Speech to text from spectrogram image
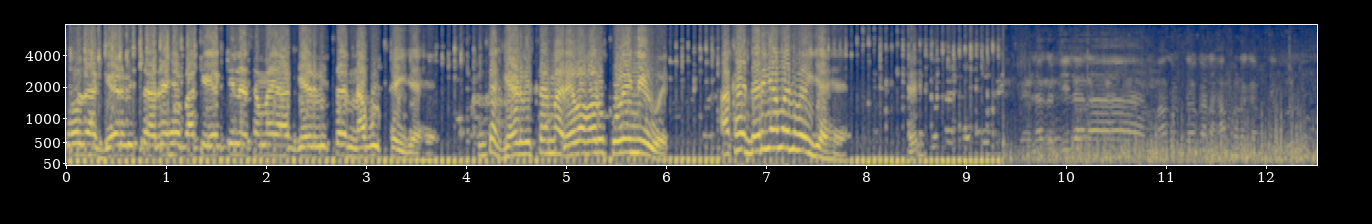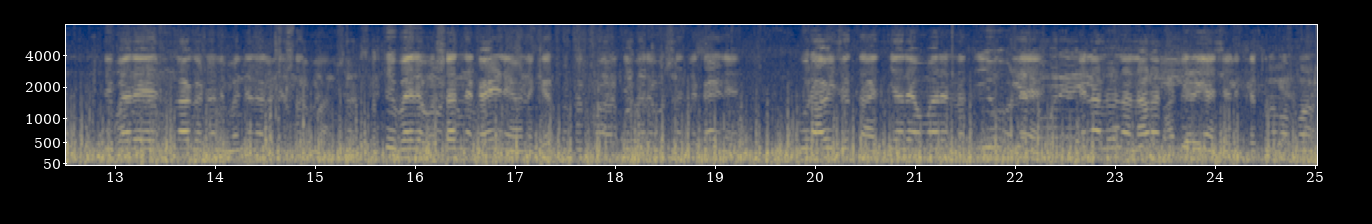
તો આ ઘેર વિસ્તાર રહે, બાકી એક દિને સમયે આ ઘેર વિસ્તાર નાબૂદ થઈ જાય. કેમ કે ઘેડ વિસ્તારમાં રહેવા વાળું કોઈ નહીં હોય. આખા દરિયામાં જ વહી જાય જુનાગઢ જિલ્લાના માગોળ તાલુકાના હામડા ગામથી બોલું. અતિ ભારે જુનાગઢ અને મંદિરના અતિ ભારે વરસાદને કારણે અને ખેર પંથકમાં અતિ ભારે વરસાદને કારણે પૂર આવી જતા અત્યારે અમારે નદીઓ અને કેનાલોના નાળા છે ખેતરોમાં પણ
